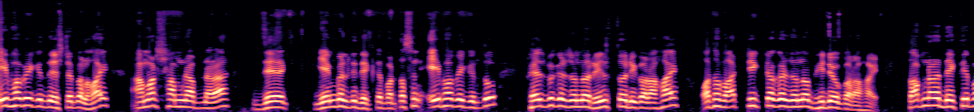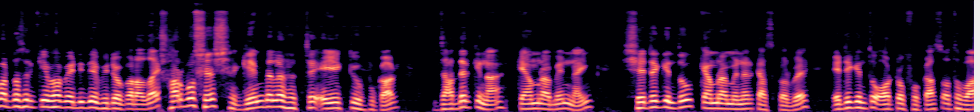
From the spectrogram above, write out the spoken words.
এইভাবে কিন্তু স্টেবল হয়। আমার সামনে আপনারা যে গেমবেলটি দেখতে পারতেছেন, এইভাবে কিন্তু ফেসবুকের জন্য রিলস তৈরি করা হয় অথবা টিকটকের জন্য ভিডিও করা হয়। তো আপনারা দেখতে পারতেছেন কীভাবে এটি দিয়ে ভিডিও করা যায়। সর্বশেষ গেমবেলের হচ্ছে এই একটি উপকার, যাদের কিনা ক্যামেরাম্যান নাই সেটা কিন্তু ক্যামেরাম্যানের কাজ করবে। এটি কিন্তু অটো ফোকাস অথবা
